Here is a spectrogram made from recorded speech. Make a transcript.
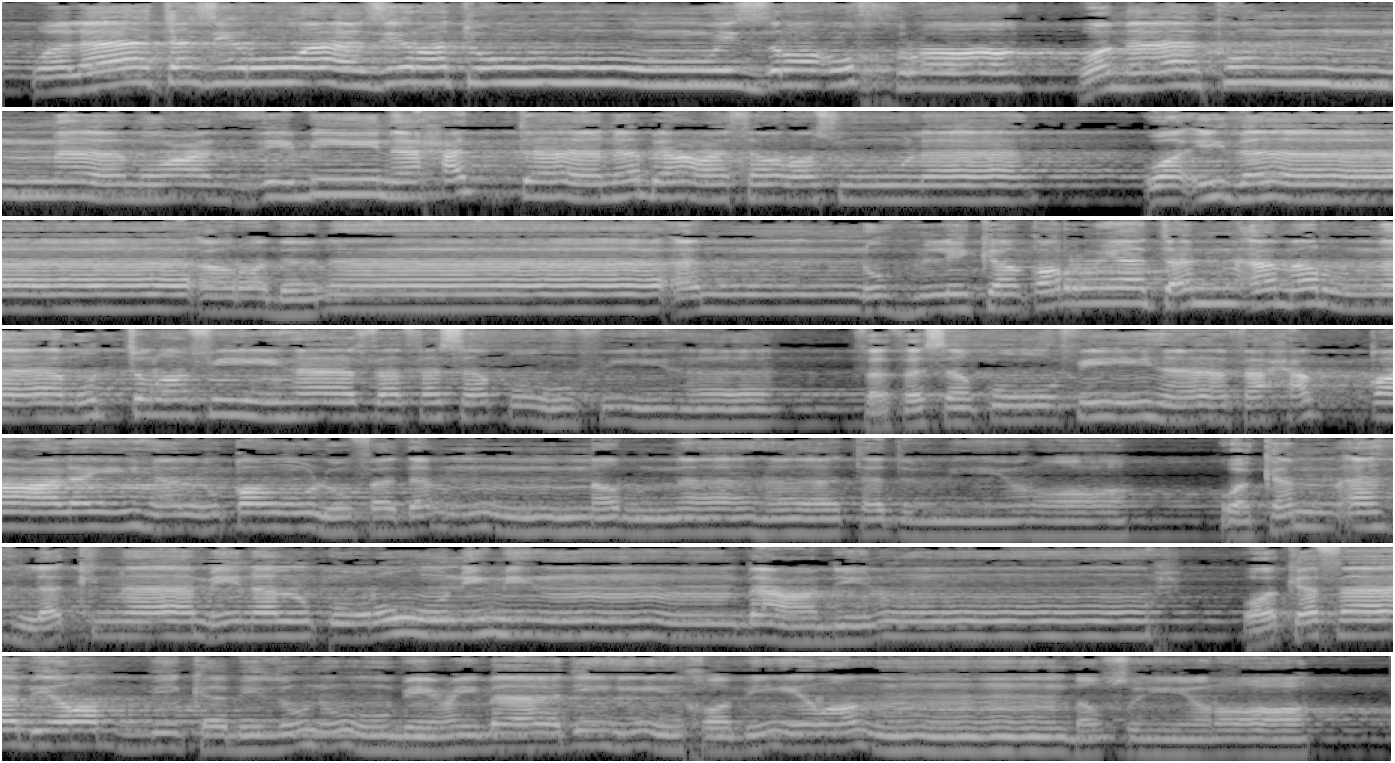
ولا تزر وازرة وزر أخرى وما كنا معذبين حتى نبعث رسولا وإذا أردنا أن نهلك قرية أمرنا متر فيها ففسقوا فيها ففسقوا فيها فحق عليها القول فدمرناها تدميرا. وكم أهلكنا من القرون من بعد نوح وكفى بربك بذنوب عباده خبيرا بصيرا.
